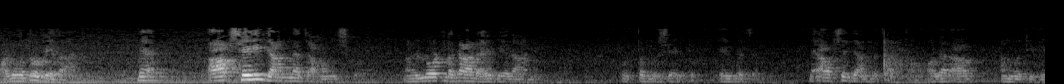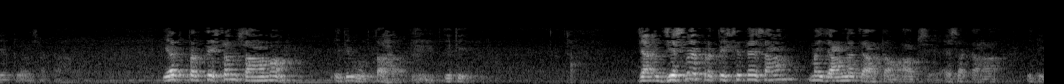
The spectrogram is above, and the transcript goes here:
भगवतो वेदान। मैं आपसे ही जानना चाहूँ इसको। लोट लगा रहे वेदान। उत्तम विषय एक वचन। मैं आपसे जानना चाहता हूँ, अगर आप अनुमति दे तो ऐसा कहा। यद प्रतिष्ठम साम इति उगता इति। जिसमें प्रतिष्ठित है शाम मैं जानना चाहता हूँ आपसे, ऐसा कहा। इति।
